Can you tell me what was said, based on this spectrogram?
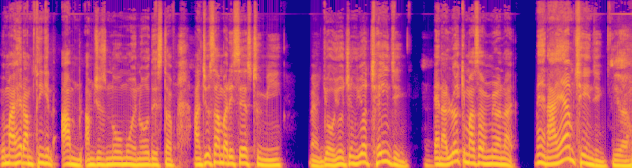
in my head, I'm thinking I'm I'm just normal and all this stuff until somebody says to me, "Man, yo, you're you're changing," and I look at myself in the mirror and like, "Man, I am changing." yeah.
